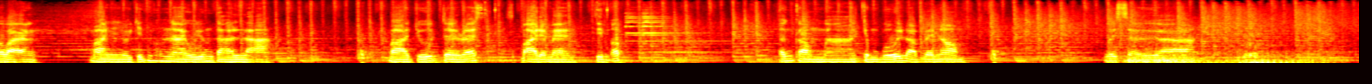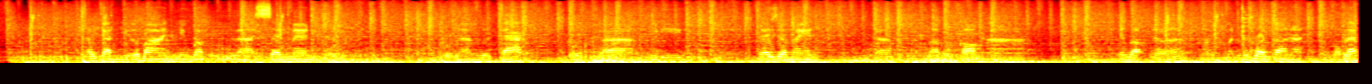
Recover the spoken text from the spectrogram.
các bạn. Ba nhân vật chính hôm nay của chúng ta là ba chú Teres Spider-Man Team Up. Tấn công uh, chùm cuối là Venom. Với sự uh, đấu tranh giữa ba nhân vật là Sandman là người cát và người điện Razorman và, và một con uh, nhân vật nữa mà mình cũng quên tên rồi. Một lát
